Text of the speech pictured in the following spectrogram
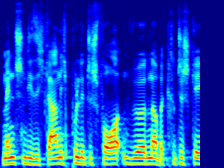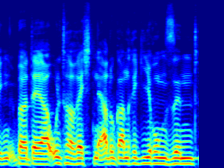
Menschen, die sich gar nicht politisch verorten würden, aber kritisch gegenüber der ultrarechten Erdogan-Regierung sind,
